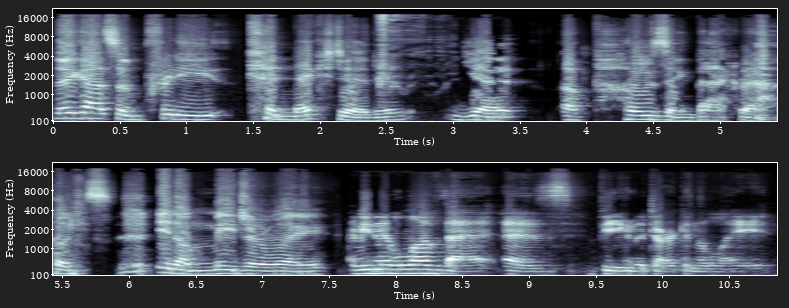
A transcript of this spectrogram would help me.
they got some pretty connected yet opposing backgrounds in a major way. I mean, I love that as being the dark and the light.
